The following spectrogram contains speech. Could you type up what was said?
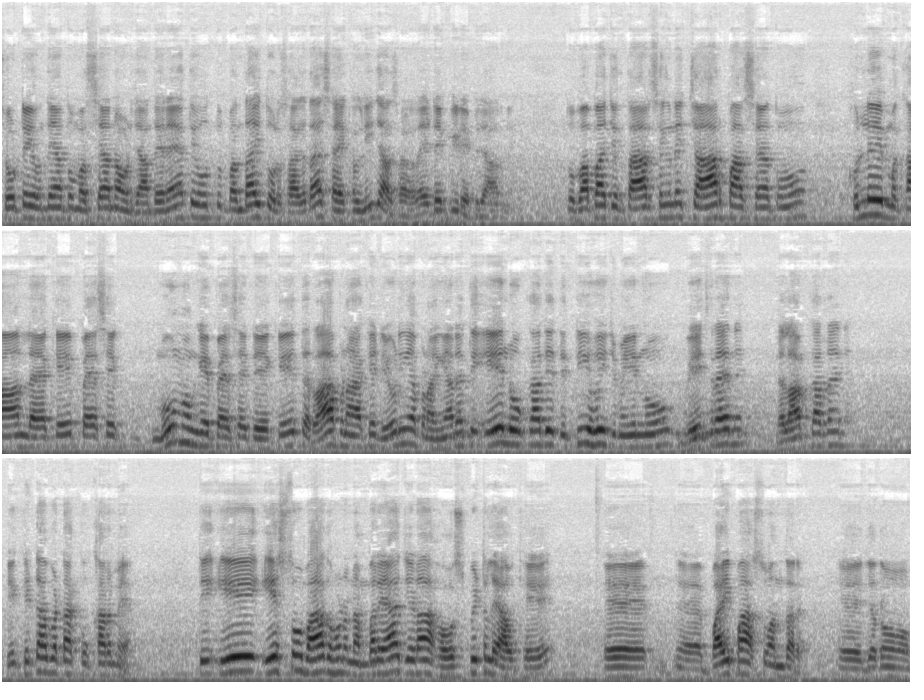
ਛੋਟੇ ਹੁੰਦਿਆਂ ਤੋਂ ਮੱਸਿਆ ਨਹਾਉਣ ਜਾਂਦੇ ਰਹੇ ਤੇ ਉਹ ਬੰਦਾ ਹੀ ਤੁਰ ਸਕਦਾ, ਸਾਈਕਲ ਨਹੀਂ ਜਾ ਸਕਦਾ, ਏਡੇ ਭੀੜੇ ਬਾਜ਼ਾਰ ਨੇ। ਤੋਂ ਬਾਬਾ ਜਗਤਾਰ ਸਿੰਘ ਨੇ ਚਾਰ ਪਾਸਿਆਂ ਤੋਂ ਖੁੱਲੇ ਮਕਾਨ ਲੈ ਕੇ ਪੈਸੇ, ਮੂੰਹ ਮੰਗੇ ਪੈਸੇ ਦੇ ਕੇ ਤੇ ਰਾਹ ਬਣਾ ਕੇ ਡਿਉੜੀਆਂ ਬਣਾਈਆਂ ਨੇ ਤੇ ਇਹ ਲੋਕਾਂ ਦੀ ਦਿੱਤੀ ਹੋਈ ਜ਼ਮੀਨ ਨੂੰ ਵੇਚ ਰਹੇ ਨੇ ਨਿਲਾਮ ਕਰ ਰਹੇ ਨੇ। ਇਹ ਕਿੱਡਾ ਵੱਡਾ ਕੁਕਰਮ ਆ। ਤੇ ਇਹ, ਇਸ ਤੋਂ ਬਾਅਦ ਹੁਣ ਨੰਬਰ ਆ ਜਿਹੜਾ ਹਸਪੀਟਲ ਆ ਉਥੇ ਬਾਈਪਾਸ ਤੋਂ ਅੰਦਰ ਜਦੋਂ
